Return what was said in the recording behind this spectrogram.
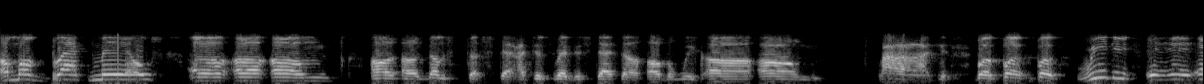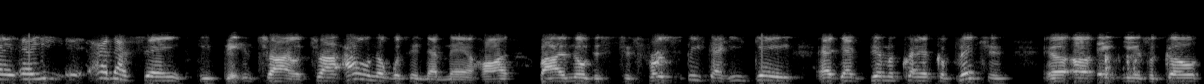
among black males. Uh, uh, um, uh, uh, another st- stat I just read this stat the other week. Uh, um, ah, I just- but but but reading and, and, and he, I'm not saying he didn't try or try. I don't know what's in that man's heart. But I know this his first speech that he gave at that Democratic convention uh, uh, eight years ago,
